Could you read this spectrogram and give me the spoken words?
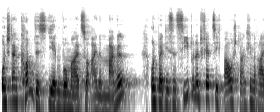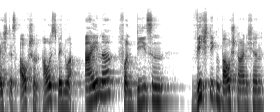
Und dann kommt es irgendwo mal zu einem Mangel. Und bei diesen 47 Bausteinchen reicht es auch schon aus, wenn nur einer von diesen wichtigen Bausteinchen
